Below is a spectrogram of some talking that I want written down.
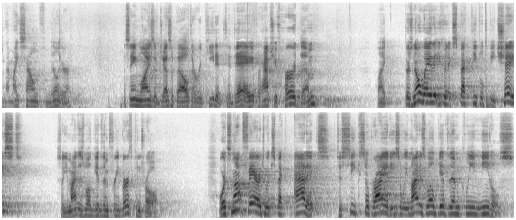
And that might sound familiar. The same lies of Jezebel, they're repeated today. Perhaps you've heard them. Like, there's no way that you can expect people to be chaste, so you might as well give them free birth control. Or it's not fair to expect addicts to seek sobriety, so we might as well give them clean needles.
